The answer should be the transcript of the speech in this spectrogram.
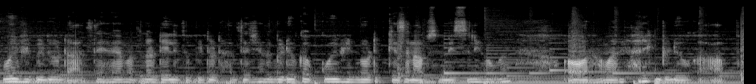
कोई भी वीडियो डालते हैं मतलब डेली तो वीडियो डालते हैं तो वीडियो का कोई भी नोटिफिकेशन आपसे मिस नहीं होगा और हमारे हर एक वीडियो का आप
